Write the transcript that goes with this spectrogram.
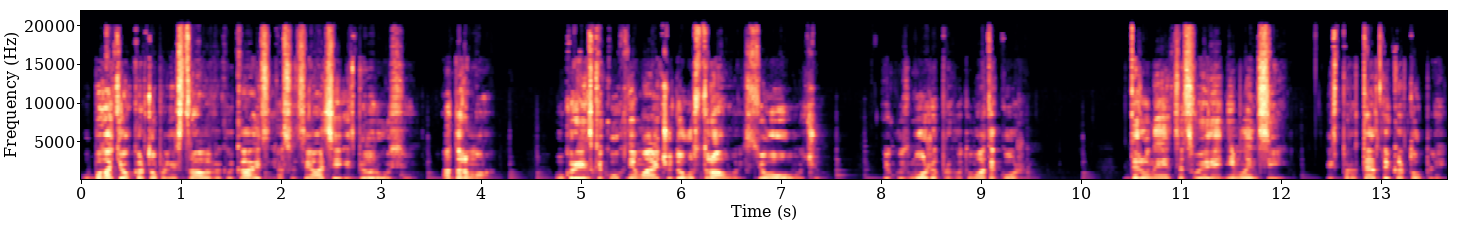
У багатьох картопельні страви викликають асоціації із Білоруссю, а дарма. Українська кухня має чудову страву з цього овочу, яку зможе приготувати кожен. Деруни це своєрідні млинці із перетертої картоплі,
